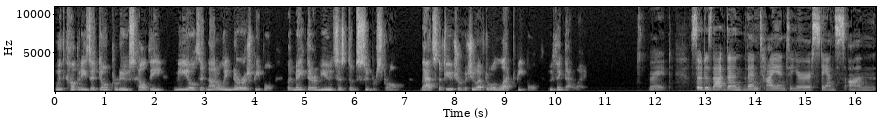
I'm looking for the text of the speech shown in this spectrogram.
with companies that don't produce healthy meals that not only nourish people, but make their immune system super strong. That's the future, but you have to elect people who think that way. Right. So does that then then tie into your stance on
